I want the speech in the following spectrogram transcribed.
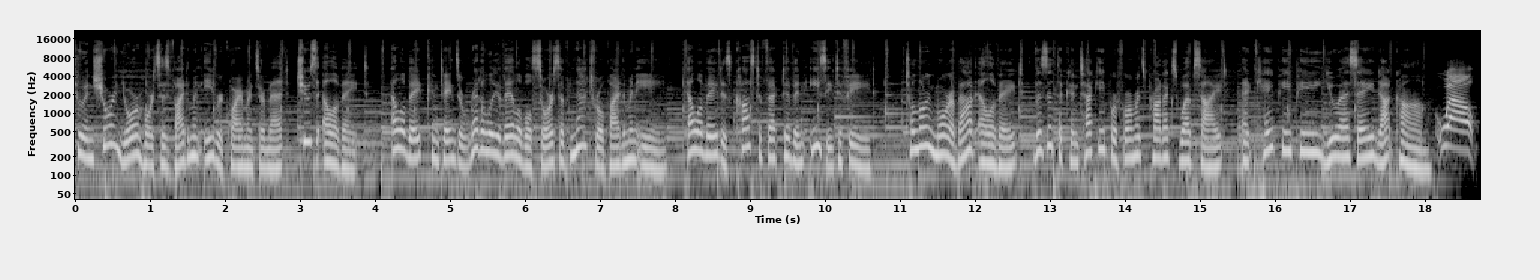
To ensure your horse's vitamin E requirements are met, choose Elevate. Elevate contains a readily available source of natural vitamin E. Elevate is cost effective and easy to feed. To learn more about Elevate, visit the Kentucky Performance Products website at kppusa.com. Well,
